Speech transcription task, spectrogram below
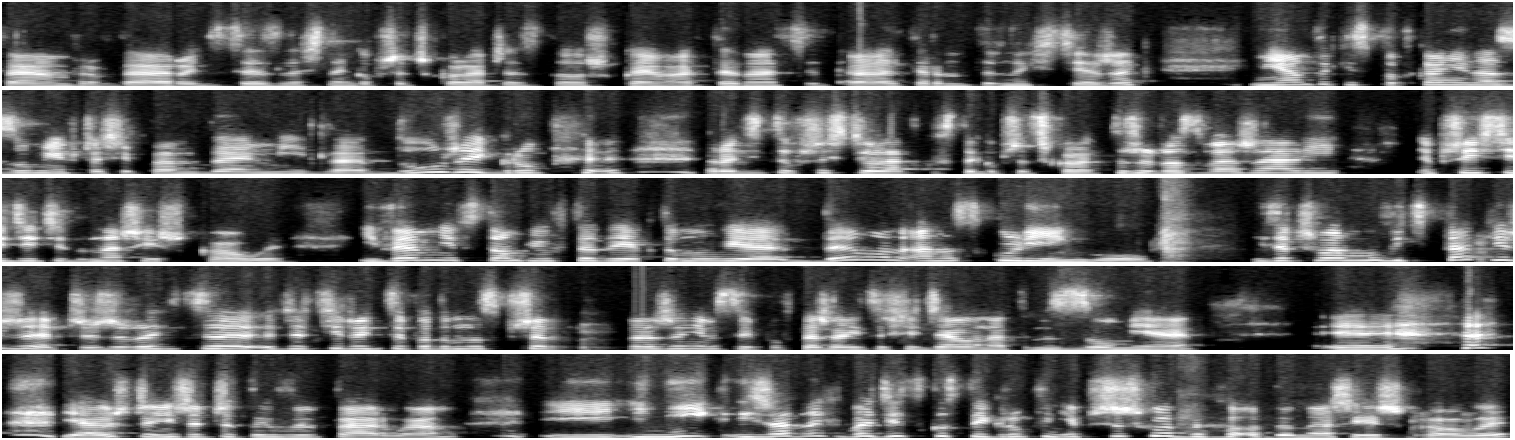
tam, prawda, rodzice z leśnego przedszkola często szukają alternatyw, alternatywnych ścieżek. I miałam takie spotkanie na Zoomie w czasie pandemii dla dużej grupy rodziców sześciolatków z tego przedszkola, którzy rozważali przyjście dzieci do naszej szkoły. I we mnie wstąpił wtedy, jak to mówię, demon unschoolingu. I zaczęłam mówić takie rzeczy, że rodzice, że ci rodzice podobno z przerażeniem sobie powtarzali, co się działo na tym Zoomie. E, ja już część rzeczy tych wyparłam i, i, nikt, i żadne chyba dziecko z tej grupy nie przyszło do, do naszej szkoły.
